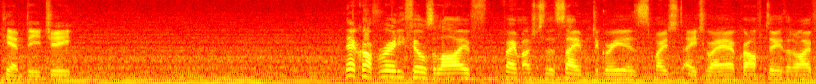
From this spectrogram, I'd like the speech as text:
PMDG. The aircraft really feels alive, very much to the same degree as most A2A aircraft do that I've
